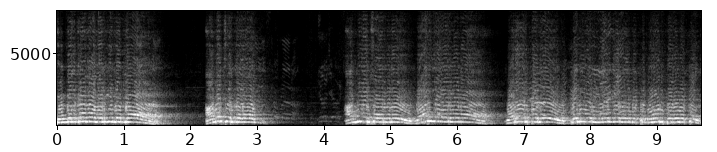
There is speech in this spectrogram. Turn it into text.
எங்களுக்காக வருகை தந்த அமைச்சர்களும் அந்நியர் சார்களை வாரிய வருவன வரவேற்பது பெரிய இளைஞர்கள் மற்றும் நூறு பெருமக்கள்.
